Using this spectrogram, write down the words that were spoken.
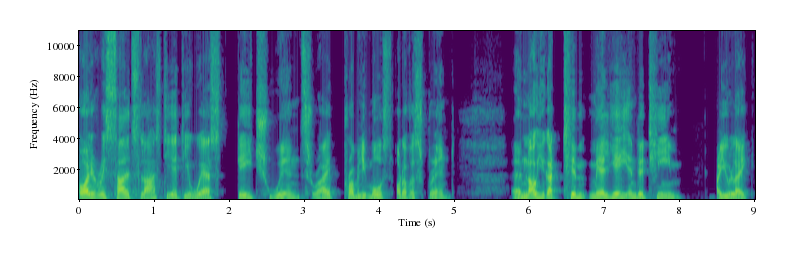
all your results last year they were stage wins, right? Probably most out of a sprint. Now you got Tim Merlier in the team. Are you like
